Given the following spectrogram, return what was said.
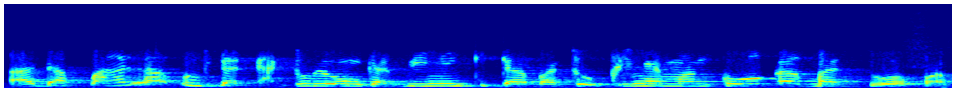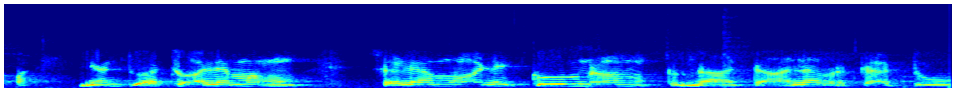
ada pahala pun kita tak tolong kat bini kita batuk pinggan mangkuk ke batu apa-apa. Yang tu soalan mamu. Assalamualaikum warahmatullahi wabarakatuh.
